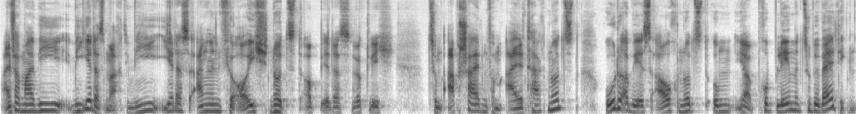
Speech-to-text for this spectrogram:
einfach mal, wie, wie ihr das macht, wie ihr das Angeln für euch nutzt, ob ihr das wirklich zum Abschalten vom Alltag nutzt oder ob ihr es auch nutzt, um ja, Probleme zu bewältigen.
